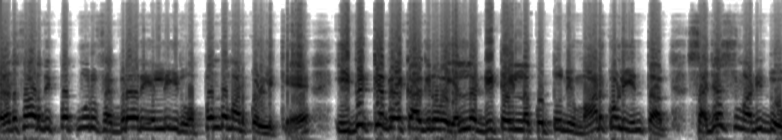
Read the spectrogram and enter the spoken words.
ಎರಡ್ ಸಾವಿರದ ಇಪ್ಪತ್ತ್ ಮೂರು ಫೆಬ್ರವರಿಯಲ್ಲಿ ಇದು ಒಪ್ಪಂದ ಮಾಡ್ಕೊಳ್ಳಿಕ್ಕೆ ಇದಕ್ಕೆ ಬೇಕಾಗಿರುವ ಎಲ್ಲ ಡೀಟೇಲ್ನ ಕೊಟ್ಟು ನೀವು ಮಾಡ್ಕೊಳ್ಳಿ ಅಂತ ಸಜೆಸ್ಟ್ ಮಾಡಿದ್ದು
